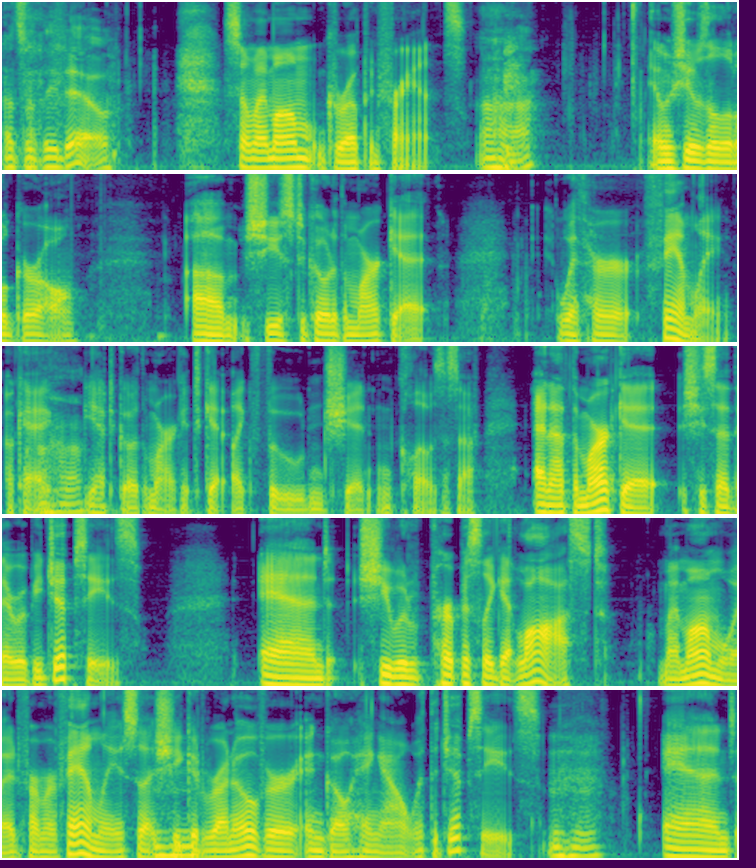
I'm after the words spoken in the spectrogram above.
That's what they do. so my mom grew up in France, Uh huh. and when she was a little girl, um, she used to go to the market with her family. Okay, Uh-huh. you had to go to the market to get like food and shit and clothes and stuff. And at the market, she said there would be gypsies, and she would purposely get lost. My mom would from her family so that she Mhm. could run over and go hang out with the gypsies. Mm-hmm. and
